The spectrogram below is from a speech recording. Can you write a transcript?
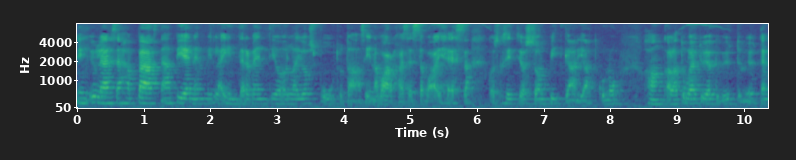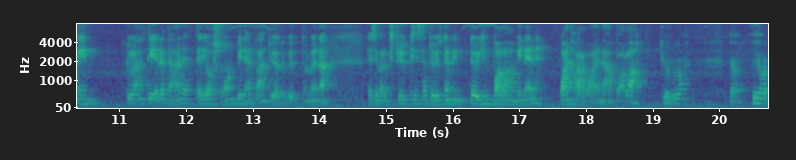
niin yleensähän päästään pienemmillä interventioilla, jos puututaan siinä varhaisessa vaiheessa, koska sitten jos on pitkään jatkunut hankala, tulee työkyvyttömyyttä, niin kyllähän tiedetään, että jos on pidempään työkyvyttömänä esimerkiksi psyykkisistä töistä, niin töihin palaaminen vain harva enää palaa. Kyllä. Ja, ja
